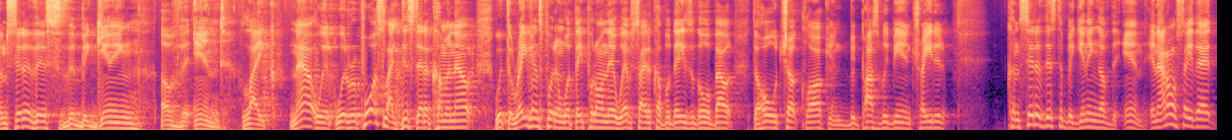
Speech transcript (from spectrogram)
Consider this the beginning of the end. Like now, with, with reports like this that are coming out, with the Ravens putting what they put on their website a couple days ago about the whole Chuck Clark and possibly being traded, consider this the beginning of the end. And I don't say that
